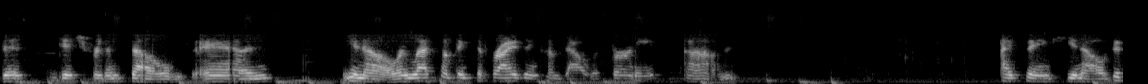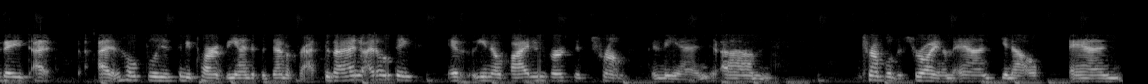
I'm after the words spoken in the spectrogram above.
this ditch for themselves, and you know, unless something surprising comes out with Bernie. Um, I think you know that they. I, I, hopefully, it's going to be part of the end of the Democrats because I, I don't think if you know Biden versus Trump in the end, um, Trump will destroy him, and you know, and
